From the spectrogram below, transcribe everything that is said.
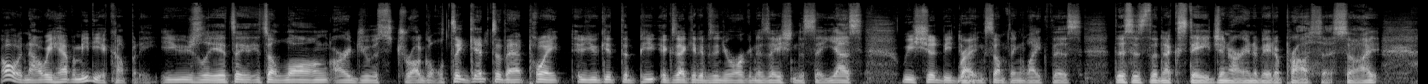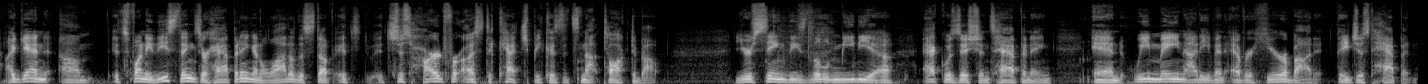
"Oh, now we have a media company." Usually, it's a it's a long, arduous struggle to get to that point. You get the p- executives in your organization to say, "Yes, we should be doing Right. something like this. This is the next stage in our innovative process." So, I again, um, it's funny these things are happening, and a lot of the stuff it's it's just hard for us to catch because it's not talked about you're seeing these little media acquisitions happening and we may not even ever hear about it they just happen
